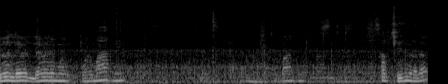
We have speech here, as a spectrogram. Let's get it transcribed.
Sứa lấy lấy lấy mới bát đi. Bát đi. sắp chín rồi đó.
